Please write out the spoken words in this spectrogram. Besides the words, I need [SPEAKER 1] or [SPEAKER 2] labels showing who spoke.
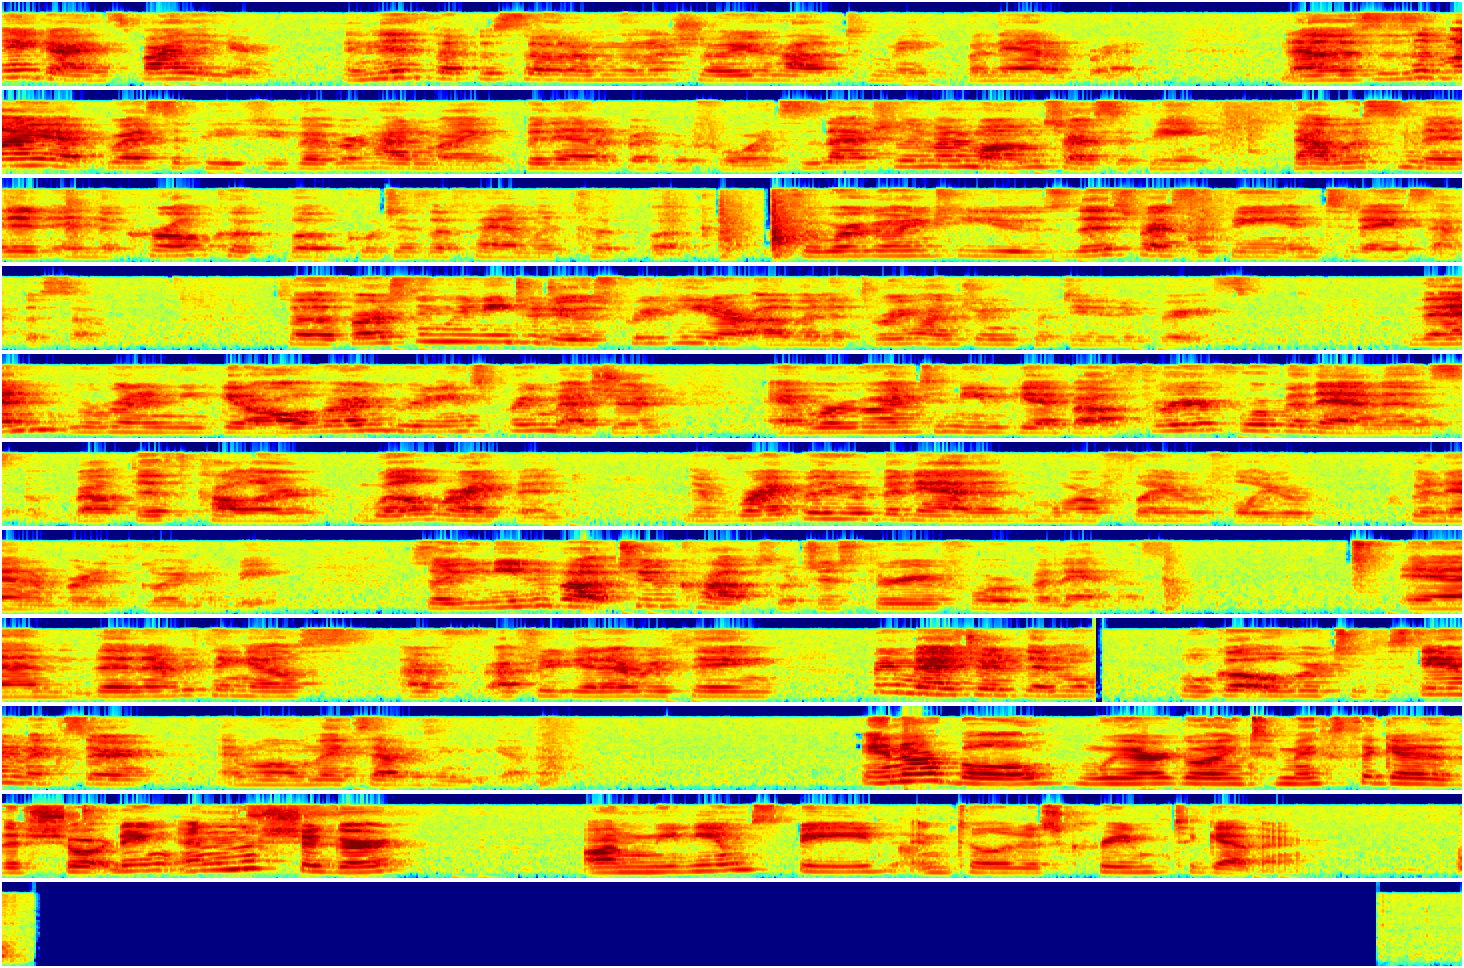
[SPEAKER 1] Hey guys, Violet here. In this episode I'm going to show you how to make banana bread. Now this isn't my recipe if you've ever had my banana bread before. This is actually my mom's recipe that was submitted in the Curl Cookbook which is a family cookbook. So we're going to use this recipe in today's episode. So the first thing we need to do is preheat our oven to 350 degrees. Then we're going to need to get all of our ingredients pre-measured and we're going to need to get about three or four bananas about this color, well ripened the riper your banana, the more flavorful your banana bread is going to be. So you need about two cups, which is three or four bananas. And then everything else, after you get everything pre-measured, then we'll, we'll go over to the stand mixer and we'll mix everything together. In our bowl, we are going to mix together the shortening and the sugar on medium speed until it is creamed together.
